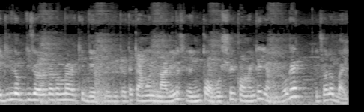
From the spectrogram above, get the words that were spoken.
মিডিল অব্দি যতটা তোমরা আর কি দেখলে ভিডিওটা কেমন লাগল সেটা কিন্তু অবশ্যই কমেন্টে জানাবে ওকে তো চলো বাই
